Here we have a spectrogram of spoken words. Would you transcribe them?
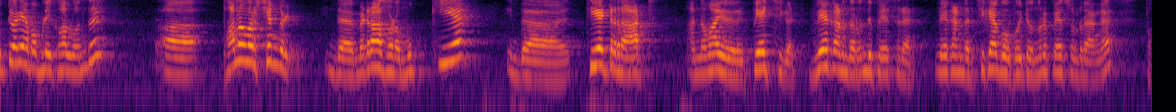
விக்டோரியா பப்ளிக் ஹால் வந்து பல வருஷங்கள் இந்த மெட்ராஸோட முக்கிய இந்த தியேட்டர் ஆர்ட் அந்த மாதிரி பேச்சுகள். விவேகானந்தர் வந்து பேசுகிறார் விவேகானந்தர் சிக்காகோ போயிட்டு வந்தோன்னு பேச சொல்கிறாங்க இப்போ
